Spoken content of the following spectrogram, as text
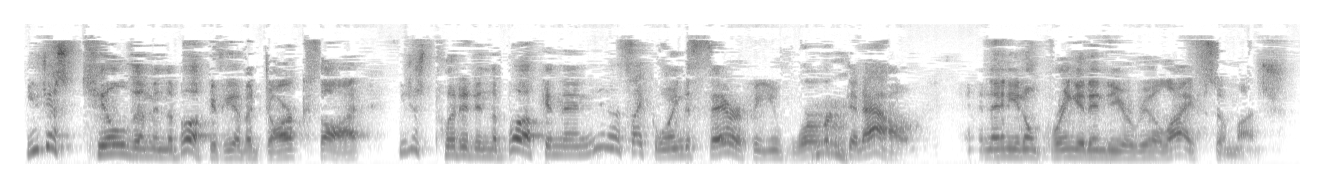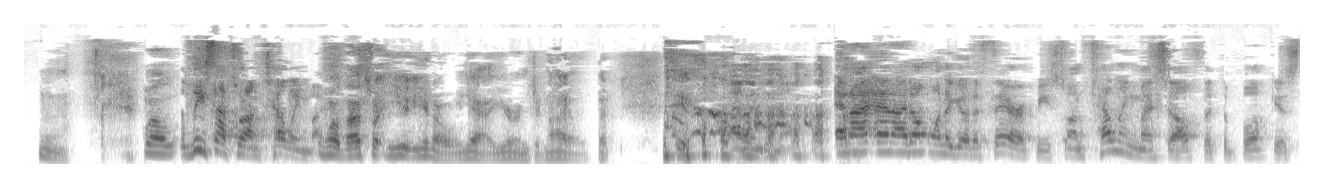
you just kill them in the book. If you have a dark thought you just put it in the book and then, you know, it's like going to therapy. You've worked hmm. it out and then you don't bring it into your real life so much. Hmm. Well, at least that's what I'm telling myself. Well, that's what you, you know, yeah, you're in denial, but if... I'm in denial. And I, and I don't want to go to therapy. So I'm telling myself that the book is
